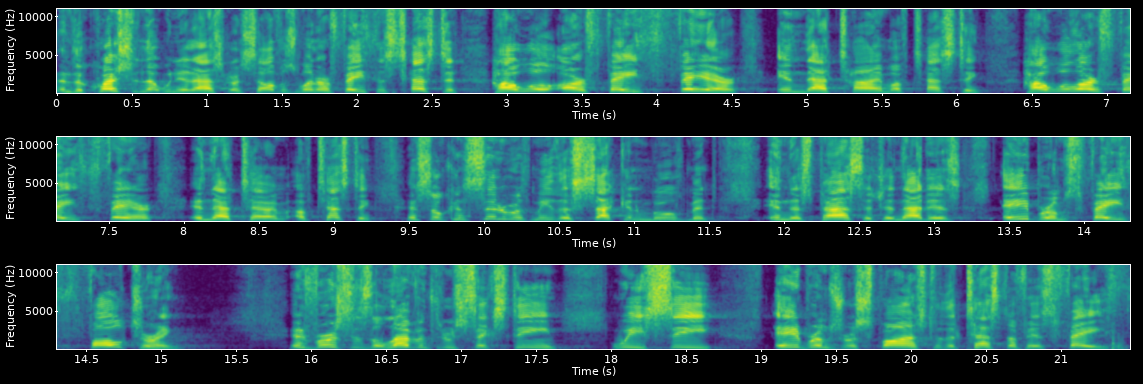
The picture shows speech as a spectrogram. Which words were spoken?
And the question that we need to ask ourselves is when our faith is tested, how will our faith fare in that time of testing? How will our faith fare in that time of testing? And so consider with me the second movement in this passage, and that is Abram's faith faltering. In verses 11 through 16, we see Abram's response to the test of his faith,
